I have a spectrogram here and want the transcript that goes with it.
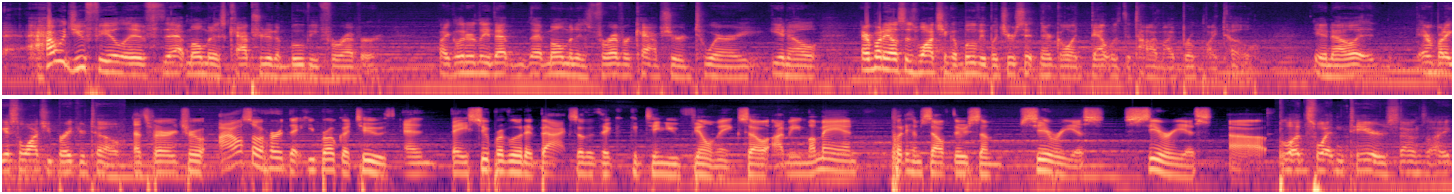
How would you feel if that moment is captured in a movie forever? Like literally, that that moment is forever captured to where you know everybody else is watching a movie, but you're sitting there going, "That was the time I broke my toe." You know, it, everybody gets to watch you break your toe. That's very true. I also heard that he broke a tooth and they super glued it back so that they could continue filming. So I mean, my man put himself through some serious, serious uh, Blood, sweat, and tears. Sounds like.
